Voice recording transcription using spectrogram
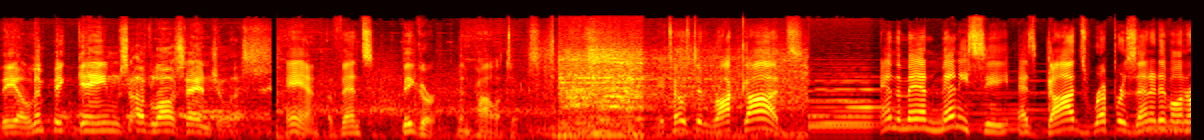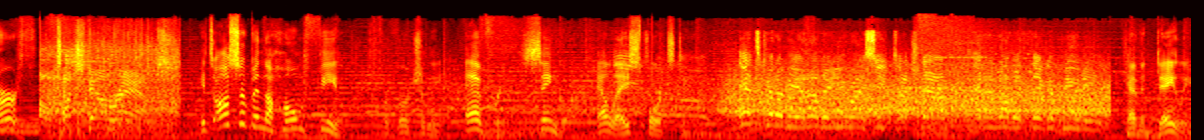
the Olympic Games of Los Angeles. And events bigger than politics. It's hosted rock gods and the man many see as God's representative on earth. Touchdown Rams. It's also been the home field for virtually every single LA sports team. It's going to be another USC touchdown and another thing of beauty. Kevin Daly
